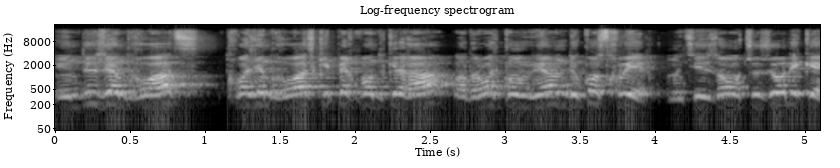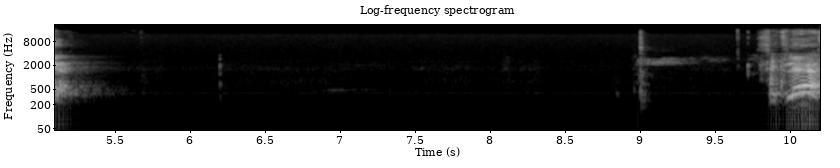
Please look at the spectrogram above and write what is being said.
une deuxième droite, troisième droite qui est perpendiculaire à la droite qu'on vient de construire en utilisant toujours l'équerre. C'est clair?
